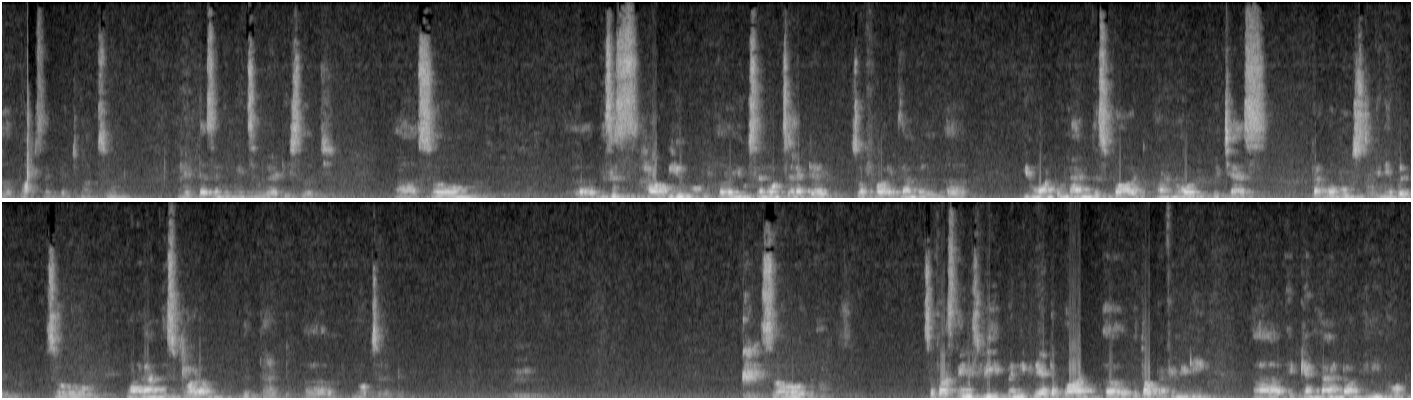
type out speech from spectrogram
uh, Parsec benchmark suite, and it does an image similarity search. Uh, so uh, this is how you uh, use a node selector. So for example, uh, you want to land this pod on a node which has turbo boost enabled. So you want to land this pod on with that node selector. So so first thing is we, when we create a pod uh, without affinity, uh, it can land on any node.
